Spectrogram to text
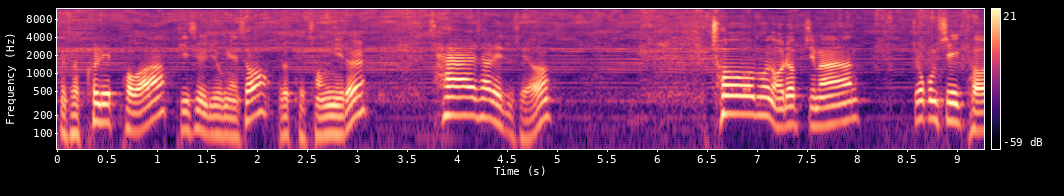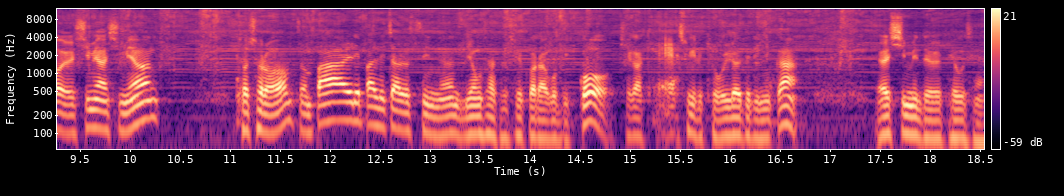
그래서 클리퍼와 빗을 이용해서 이렇게 정리를 살살 해주세요. 처음은 어렵지만 조금씩 더 열심히 하시면 저처럼 좀 빨리빨리 자를 수 있는 미용사 되실 거라고 믿고 제가 계속 이렇게 올려드리니까 열심히들 배우세요.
